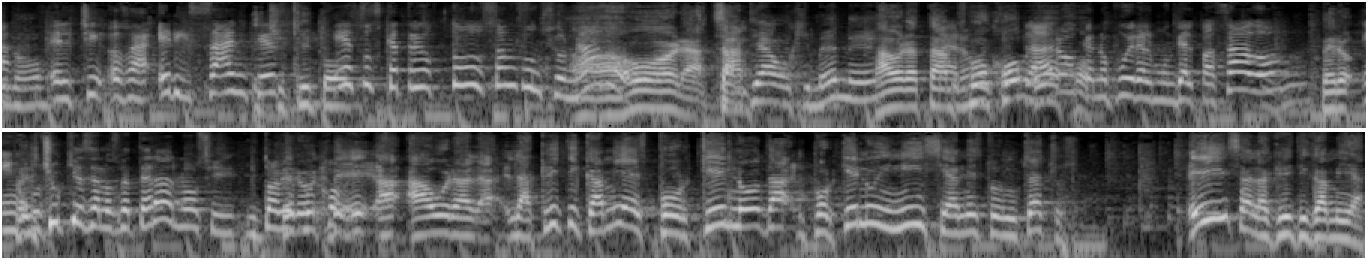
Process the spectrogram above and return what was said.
El chino. el chi- o sea, Eric Sánchez, El chiquito. esos que ha traído, todos han funcionado. Ahora, Santiago Jiménez. ahora tampoco. claro, ojo. que no pudo ir al mundial pasado. Pero- El Incluso- Chucky es de los veteranos y, y todavía Pero es muy joven. eh, a- ahora, la, la crítica mía es ¿por qué, no da, ¿por qué no inician estos muchachos? Esa es la crítica mía.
